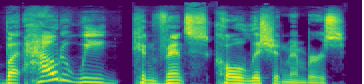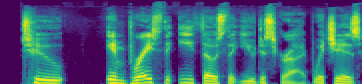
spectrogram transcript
But how do we convince coalition members to embrace the ethos that you describe, which is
